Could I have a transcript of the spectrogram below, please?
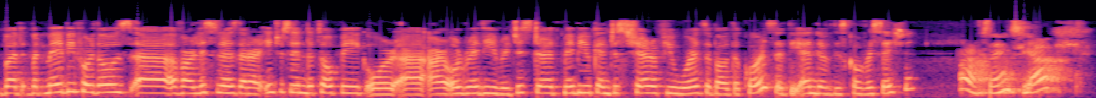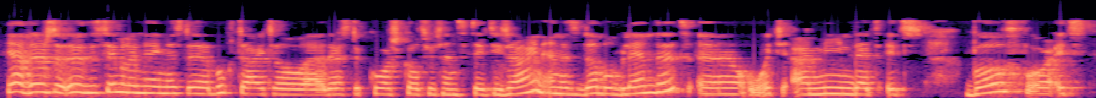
But but maybe for those uh, of our listeners that are interested in the topic or uh, are already registered, maybe you can just share a few words about the course at the end of this conversation. Oh, thanks. Yeah. Yeah, there's a, similar name as the book title. Uh, there's the course Culture Sensitive Design, and it's double blended, uh, which I mean that it's both for it's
